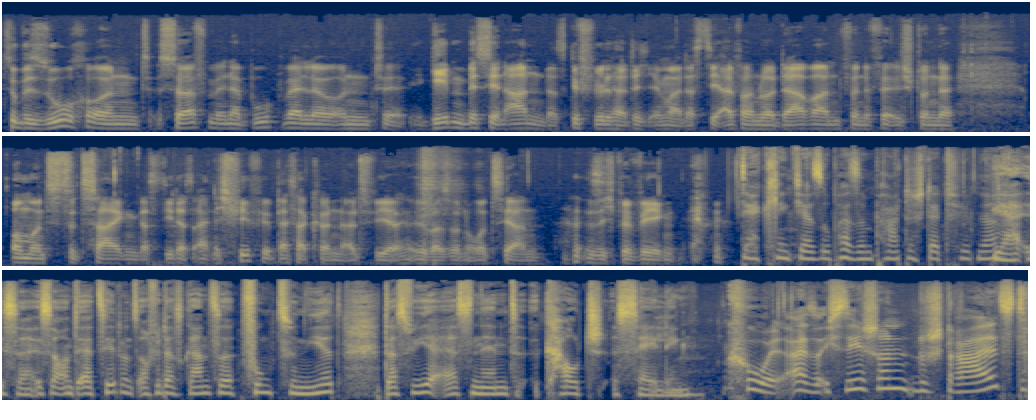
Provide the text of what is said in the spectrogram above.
zu Besuch und surfen in der Bugwelle und äh, geben ein bisschen an. Das Gefühl hatte ich immer, dass die einfach nur da waren für eine Viertelstunde um uns zu zeigen, dass die das eigentlich viel, viel besser können, als wir über so einen Ozean sich bewegen. Der klingt ja super sympathisch, der Typ, ne? Ja, ist er, ist er. Und er erzählt uns auch, wie das Ganze funktioniert, dass wie er es nennt, Couch Sailing. Cool. Also ich sehe schon, du strahlst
